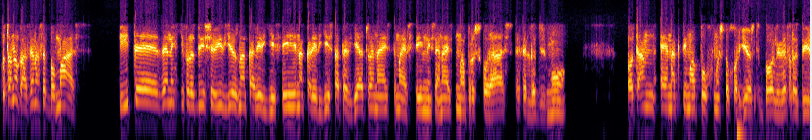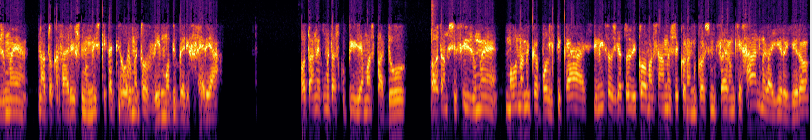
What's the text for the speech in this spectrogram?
Όταν ο καθένας από εμάς είτε δεν έχει φροντίσει ο ίδιος να καλλιεργηθεί, να καλλιεργήσει στα παιδιά του ένα αίσθημα ευθύνης, ένα αίσθημα προσφοράς, εθελοντισμού, όταν ένα κτήμα που έχουμε στο χωριό, στην πόλη, δεν φροντίζουμε να το καθαρίσουμε εμείς και κατηγορούμε το Δήμο, την περιφέρεια. Όταν έχουμε τα σκουπίδια μας παντού. Όταν ψηφίζουμε μόνο μικροπολιτικά, συνήθως για το δικό μας άμεσο οικονομικό συμφέρον και χάνουμε τα γύρω-γύρω.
